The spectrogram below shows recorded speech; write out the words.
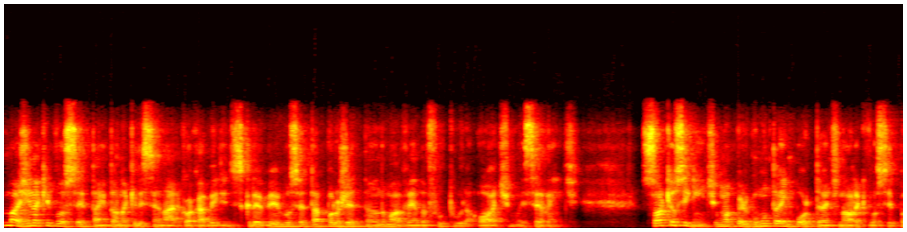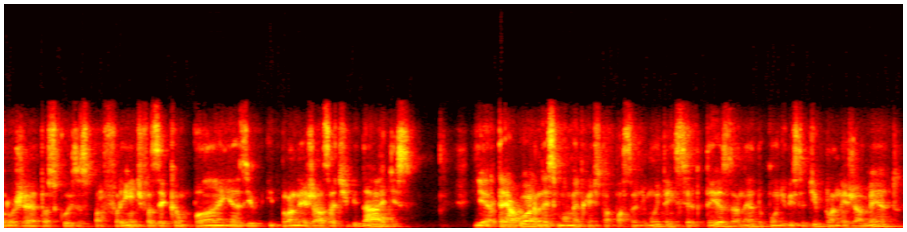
Imagina que você está, então, naquele cenário que eu acabei de descrever, você está projetando uma venda futura. Ótimo, excelente. Só que é o seguinte, uma pergunta importante na hora que você projeta as coisas para frente, fazer campanhas e, e, planejar as atividades, e até agora, nesse momento que a gente está passando de muita incerteza, né, do ponto de vista de planejamento,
